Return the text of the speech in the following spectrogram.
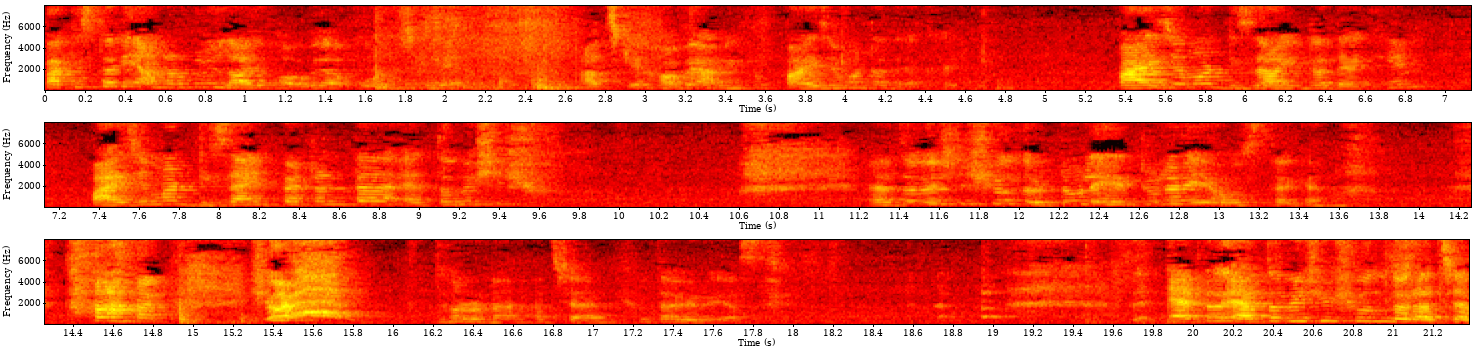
পাকিস্তানি আনারকলি লাইভ হবে আপু আজকে। আজকে হবে, আমি একটু পায়জামাটা দেখাই। পায়জামার ডিজাইনটা দেখেন। পায়জামার ডিজাইন প্যাটার্নটা এত বেশি এত বেশি সুন্দর। টুলে টুলের এই অবস্থা কেন? ধরো না আচ্ছা সুতা বেরোয় আছে এত এত বেশি সুন্দর আচ্ছা।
